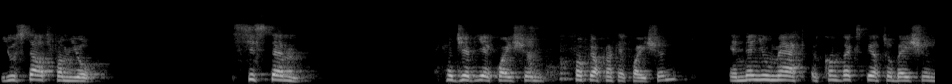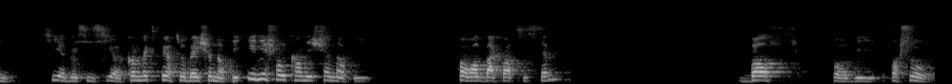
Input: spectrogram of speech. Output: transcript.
You start from your system HJB equation, Fokker-Planck equation, and then you make a convex perturbation here, this is here, a convex perturbation of the initial condition of the forward-backward system, both for the, for sure,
